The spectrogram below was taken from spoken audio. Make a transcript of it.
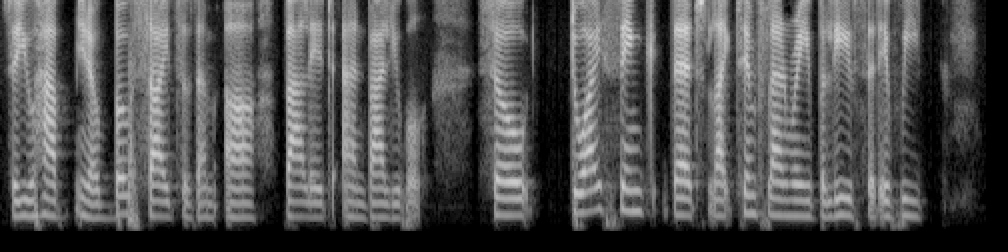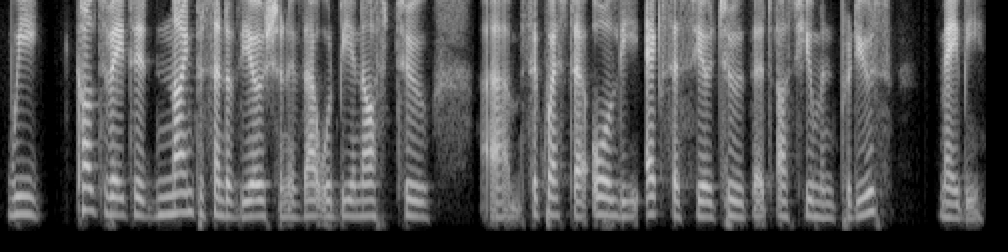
So you have, you know, both sides of them are valid and valuable. So do I think that like Tim Flannery believes that if we, we cultivated 9% of the ocean, if that would be enough to um, sequester all the excess CO2 that us human produce? Maybe.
